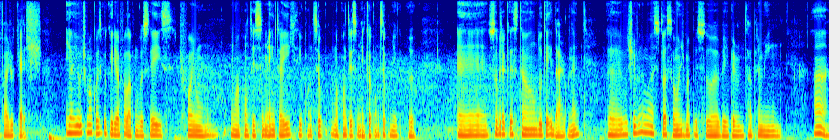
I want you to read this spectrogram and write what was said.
FajoCash. E aí, a última coisa que eu queria falar com vocês, foi um, um acontecimento aí, que aconteceu, um acontecimento que aconteceu comigo, é sobre a questão do gaydar, né? É, eu tive numa situação onde uma pessoa veio perguntar pra mim, ah,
